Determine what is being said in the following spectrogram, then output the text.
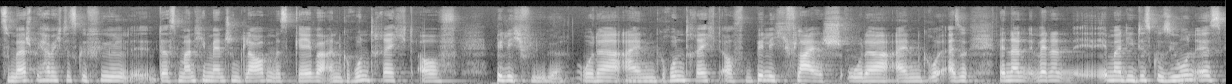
zum Beispiel habe ich das Gefühl, dass manche Menschen glauben, es gäbe ein Grundrecht auf Billigflüge oder ein Grundrecht auf Billigfleisch oder ein also wenn dann, wenn dann immer die Diskussion ist,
